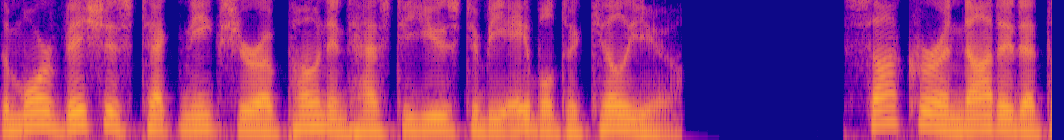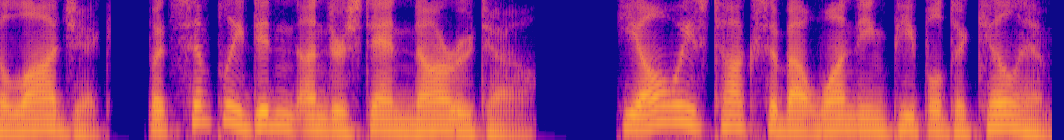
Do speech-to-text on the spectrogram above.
the more vicious techniques your opponent has to use to be able to kill you. Sakura nodded at the logic, but simply didn't understand Naruto. He always talks about wanting people to kill him.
